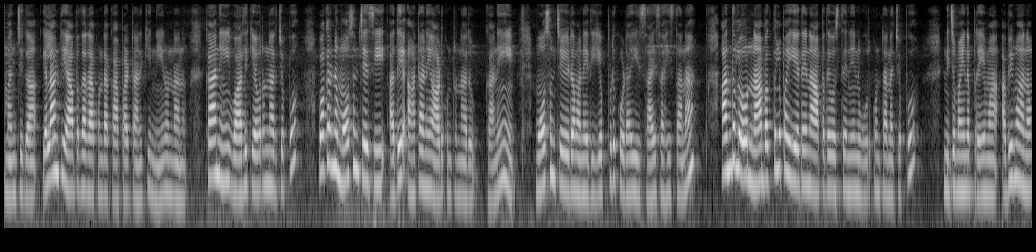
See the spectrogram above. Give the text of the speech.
మంచిగా ఎలాంటి ఆపద రాకుండా కాపాడటానికి నేనున్నాను. కానీ వాళ్ళకి ఎవరున్నారు చెప్పు? ఒకరిని మోసం చేసి అదే ఆట అని ఆడుకుంటున్నారు. కానీ మోసం చేయడం అనేది ఎప్పుడు కూడా ఈ సాయి సహిస్తానా? అందులో నా భక్తులపై ఏదైనా ఆపద వస్తే నేను ఊరుకుంటానా చెప్పు? నిజమైన ప్రేమ అభిమానం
